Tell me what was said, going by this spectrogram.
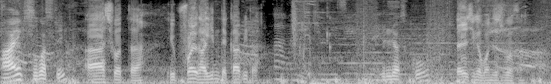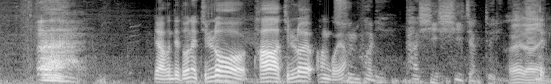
아이 죽었지 아 죽었다. 이거 부활 각인데 깝이다. 밀렸고 멜시가 먼저 죽어서. 야 근데 너네 딜러 다 딜러 한 거야? 순환이 다시 시작되리. 왜 나는 네.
